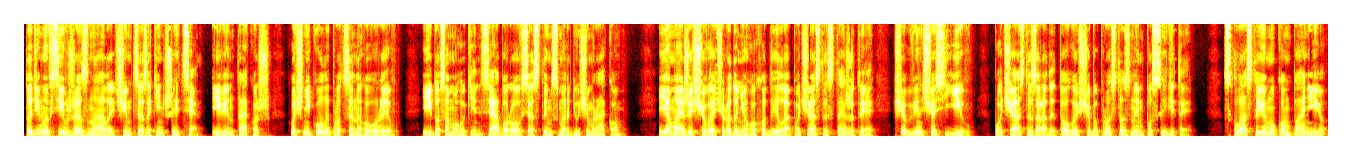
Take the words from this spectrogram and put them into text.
Тоді ми всі вже знали, чим це закінчиться, і він також, хоч ніколи про це не говорив, і до самого кінця боровся з тим смердючим раком. Я майже щовечора до нього ходила, почасти стежити, щоб він щось їв, почасти заради того, щоб просто з ним посидіти, скласти йому компанію,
